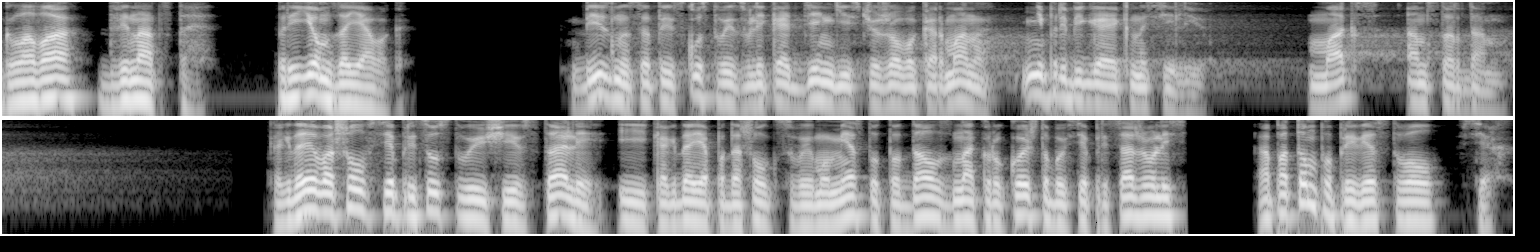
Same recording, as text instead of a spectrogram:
Глава 12. Прием заявок. Бизнес – это искусство извлекать деньги из чужого кармана, не прибегая к насилию. Макс Амстердам. Когда я вошел, все присутствующие встали, и когда я подошел к своему месту, то дал знак рукой, чтобы все присаживались, а потом поприветствовал всех.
